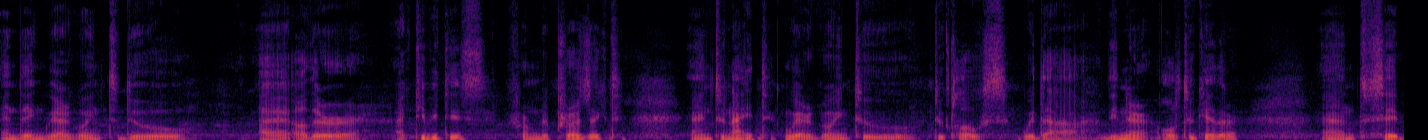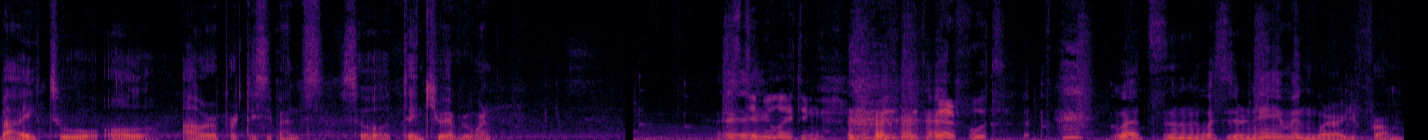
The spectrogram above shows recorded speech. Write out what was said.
and then we are going to do uh, other activities from the project. And tonight we are going to to close with a dinner all together, and to say bye to all our participants. So thank you everyone. Stimulating. We with barefoot. What's uh, what's your name and where are you from?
